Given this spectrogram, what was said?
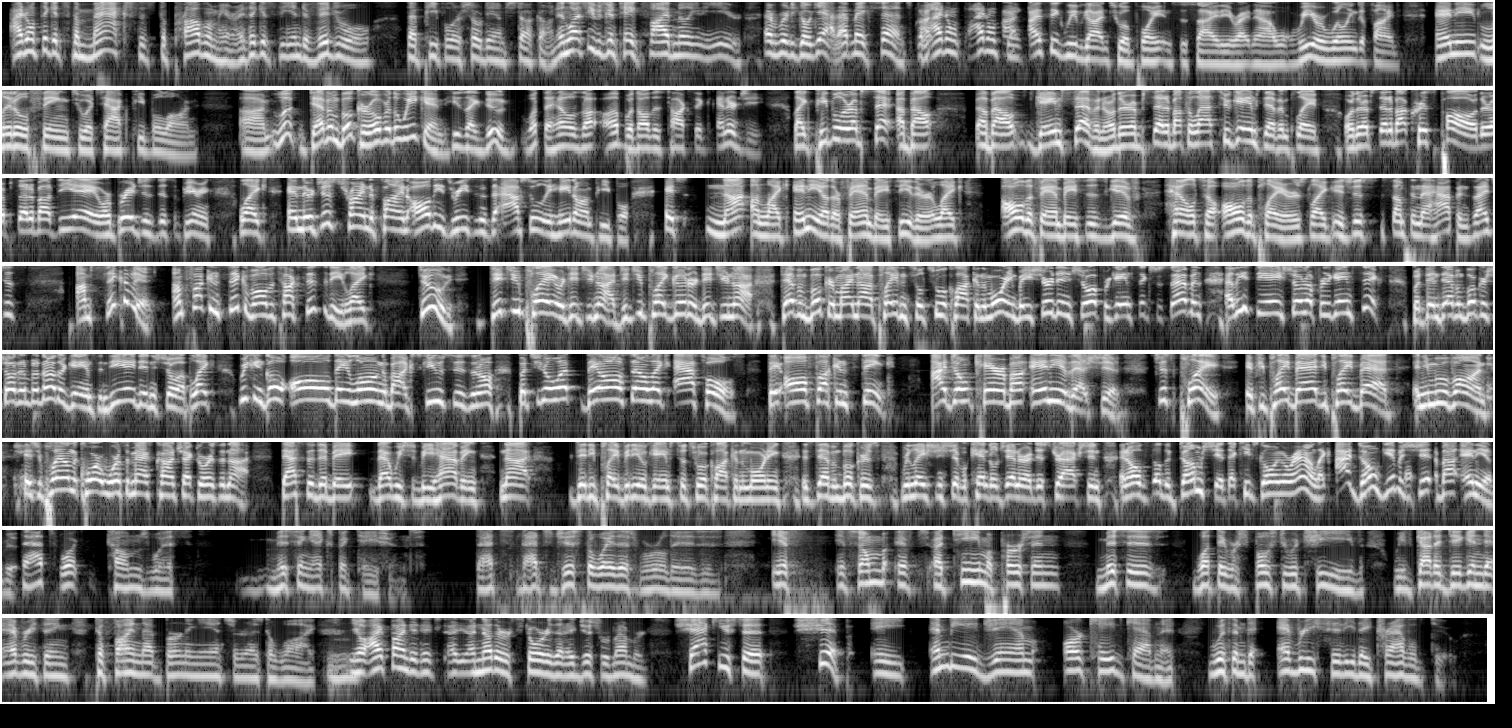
I don't think it's the max that's the problem here. I think it's the individual that people are so damn stuck on. Unless he was going to take five million a year, everybody go, yeah, that makes sense. But I, don't. I don't I, think. I think we've gotten to a point in society right now where we are willing to find any little thing to attack people on. Um, look, Devin Booker over the weekend, he's like, dude, what the hell is up with all this toxic energy? Like, people are upset about about game seven, or they're upset about the last two games Devin played, or they're upset about Chris Paul, or they're upset about DA or Bridges disappearing. Like, and they're just trying to find all these reasons to absolutely hate on people. It's not unlike any other fan base either. Like, all the fan bases give hell to all the players. Like, it's just something that happens. I just, I'm sick of it. I'm fucking sick of all the toxicity. Like, dude, did you play or did you not? Did you play good or did you not? Devin Booker might not have played until two o'clock in the morning, but he sure didn't show up for game six or seven. At least DA showed up for the game six. But then Devin Booker showed up in other games and DA didn't show up. Like, we can go all day long about excuses and all, but you know what? They all sound like assholes. They all fucking stink. I don't care about any of that shit. Just play. If you play bad, you played bad and you move on. Is your play on the court worth a max contract or is it not? That's the debate that we should be having, not did he play video games till two o'clock in the morning? Is Devin Booker's relationship with Kendall Jenner a distraction and all this other dumb shit that keeps going around? Like, I don't give a shit about any of it. that's what comes with missing expectations. That's that's just the way this world is. Is if if some if a team a person misses what they were supposed to achieve, we've got to dig into everything to find that burning answer as to why. Mm-hmm. You know, I find it another story that I just remembered. Shaq used to ship a NBA Jam arcade cabinet with him to every city they traveled to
